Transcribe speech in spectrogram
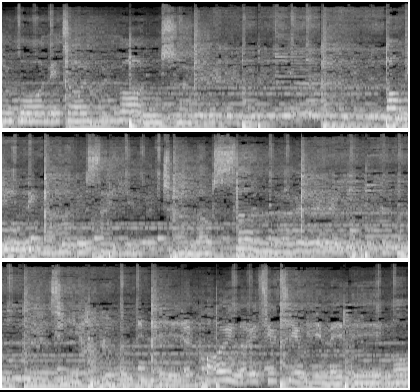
爱过你再去安睡，当天的那段誓言长留心里。此刻却吻别你，人海里悄悄然离别我。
